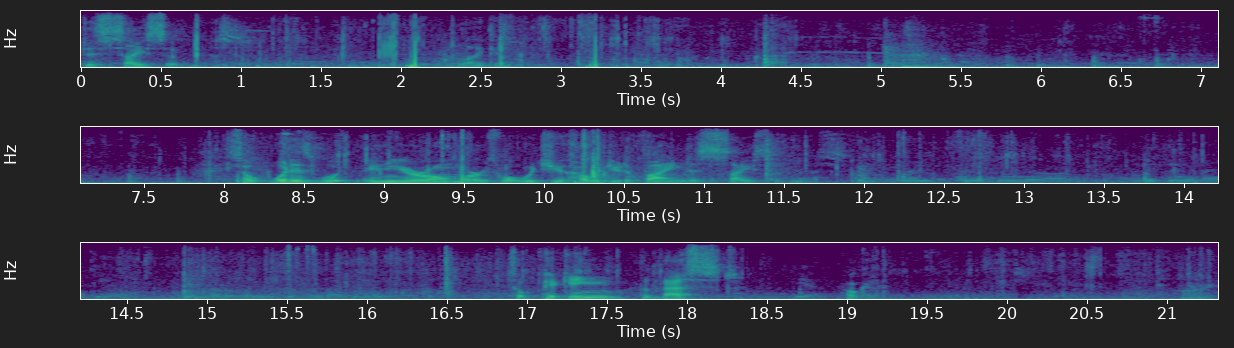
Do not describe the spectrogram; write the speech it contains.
decisiveness. I like it. So what is, what, in your own words, what would you, how would you define decisiveness? Like making a, picking an idea out of a many different ideas. So picking the best? Yeah. Okay. All right,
